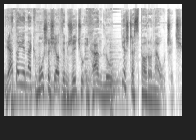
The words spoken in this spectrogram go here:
Ja to jednak muszę się o tym życiu i handlu jeszcze sporo nauczyć.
